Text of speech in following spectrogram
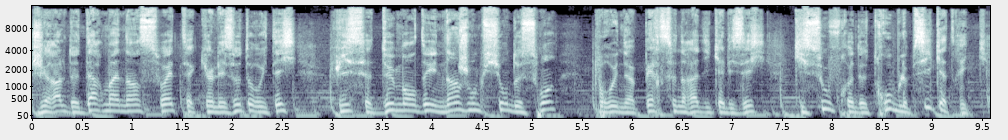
Gérald Darmanin souhaite que les autorités puissent demander une injonction de soins pour une personne radicalisée qui souffre de troubles psychiatriques.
